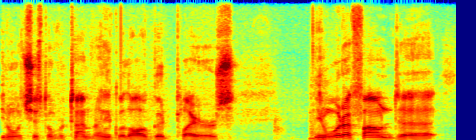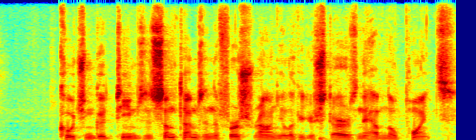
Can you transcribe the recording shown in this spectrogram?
you know, it's just over time. But I think with all good players, you know, what I found uh, coaching good teams is sometimes in the first round you look at your stars and they have no points.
